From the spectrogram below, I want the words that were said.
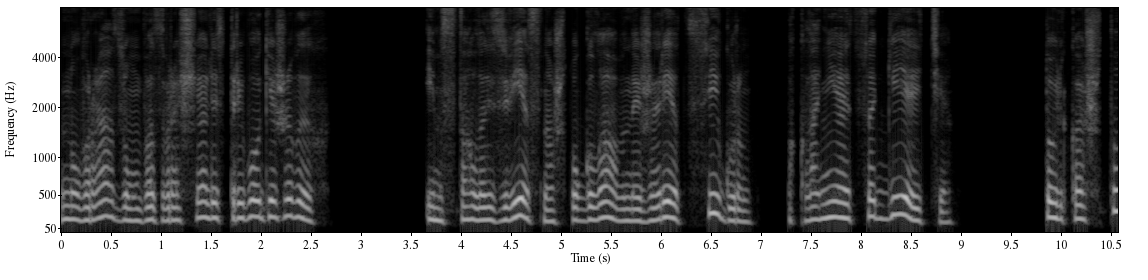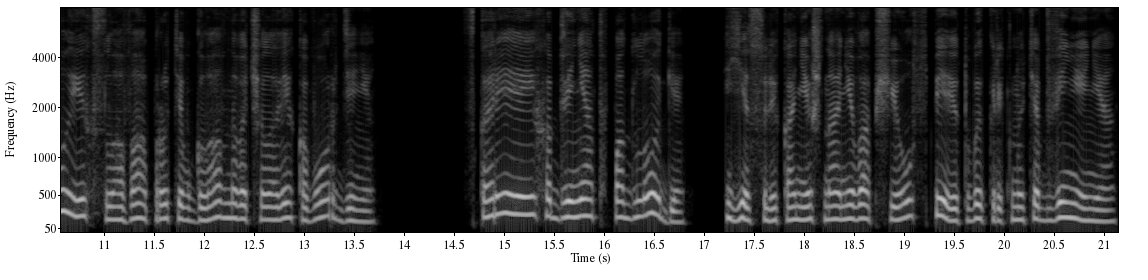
но в разум возвращались тревоги живых. Им стало известно, что главный жрец Сигурн поклоняется Гейте. Только что их слова против главного человека в Ордене? Скорее их обвинят в подлоге, если, конечно, они вообще успеют выкрикнуть обвинения.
